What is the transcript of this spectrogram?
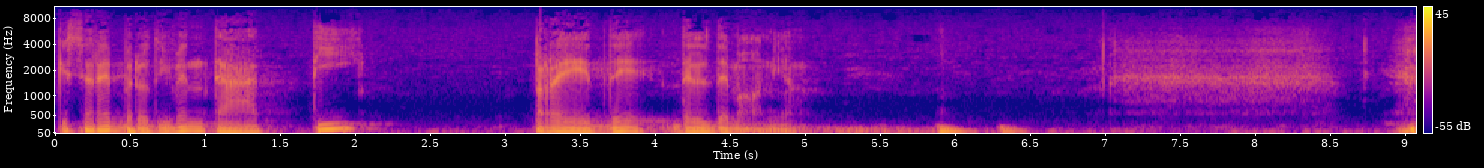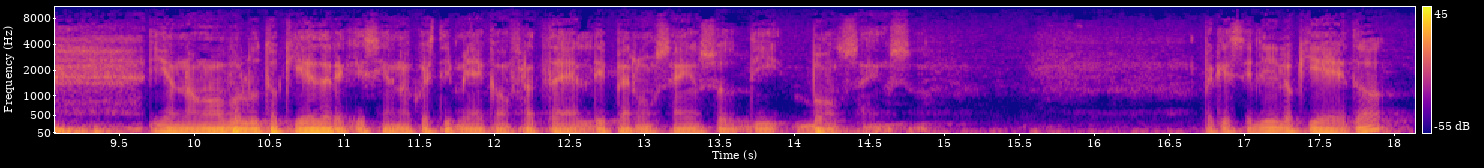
che sarebbero diventati prede del demonio. Io non ho voluto chiedere chi siano questi miei confratelli per un senso di buonsenso, perché se glielo chiedo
